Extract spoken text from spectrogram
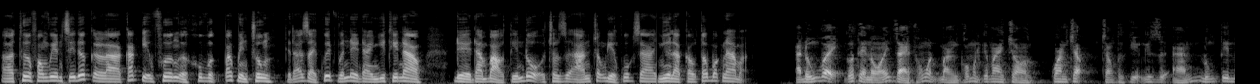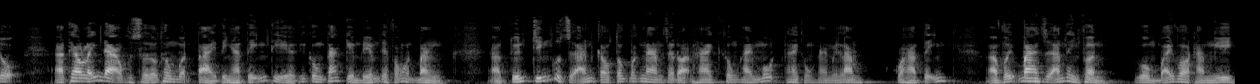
À, thưa phóng viên Sĩ Đức là các địa phương ở khu vực Bắc miền Trung thì đã giải quyết vấn đề này như thế nào để đảm bảo tiến độ cho dự án trọng điểm quốc gia như là cao tốc Bắc Nam ạ? À đúng vậy, có thể nói giải phóng mặt bằng có một cái vai trò quan trọng trong thực hiện cái dự án đúng tiến độ. À, theo lãnh đạo của Sở Giao thông Vận tải tỉnh Hà Tĩnh thì à, cái công tác kiểm đếm giải phóng mặt bằng à, tuyến chính của dự án cao tốc Bắc Nam giai đoạn 2021-2025 qua Hà Tĩnh à, với ba dự án thành phần gồm bãi vọt Hàm Nghi,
